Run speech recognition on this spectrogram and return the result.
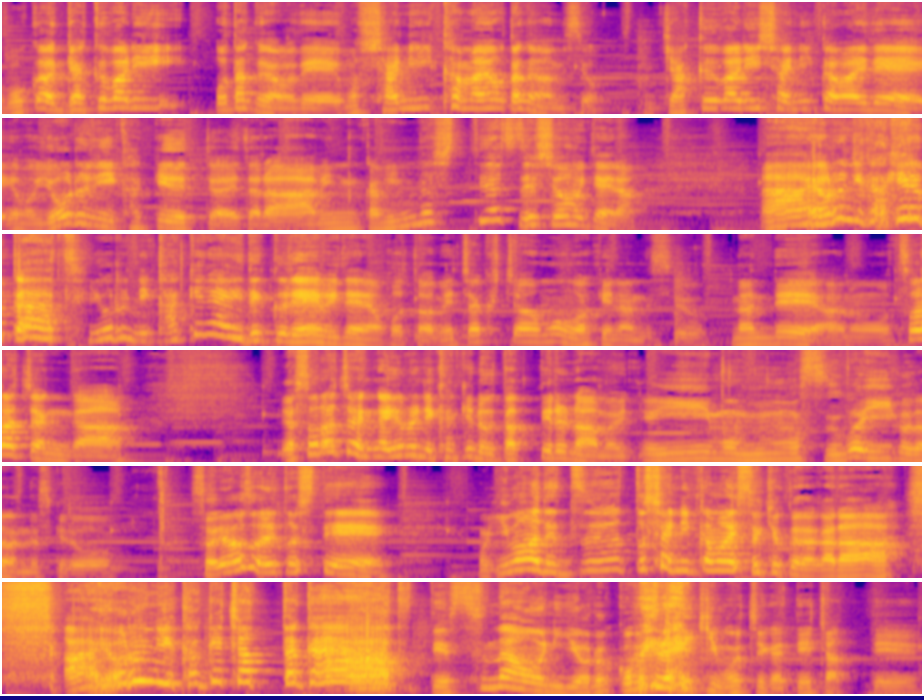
僕は逆張りオタクなので、もうシャニ構えオタクなんですよ。逆張りシャニ構えで、でも夜にかけるって言われたら、あ、みんなみんな知ってるやつでしょみたいな。ああ、夜にかけるかって夜にかけないでくれみたいなことはめちゃくちゃ思うわけなんですよ。なんで、あの、ソラちゃんが、いや、ソラちゃんが夜にかける歌ってるのは、もう、いい、もう、もうすごいいいことなんですけど、それはそれとして、今までずっとシャニ構えてた曲だから、あ、夜にかけちゃったかーって素直に喜べない気持ちが出ちゃって、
